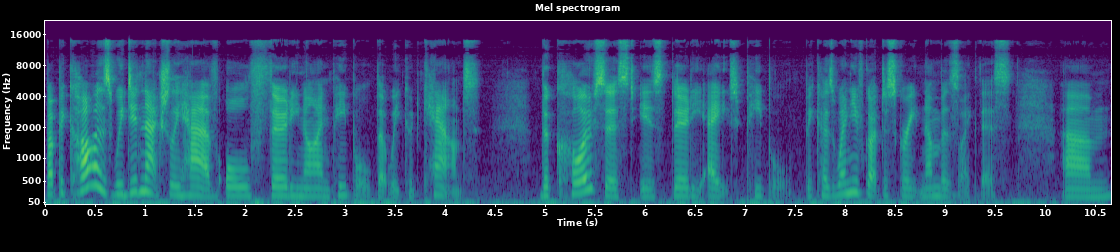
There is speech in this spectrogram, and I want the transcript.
But because we didn't actually have all 39 people that we could count, the closest is 38 people. Because when you've got discrete numbers like this, um,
